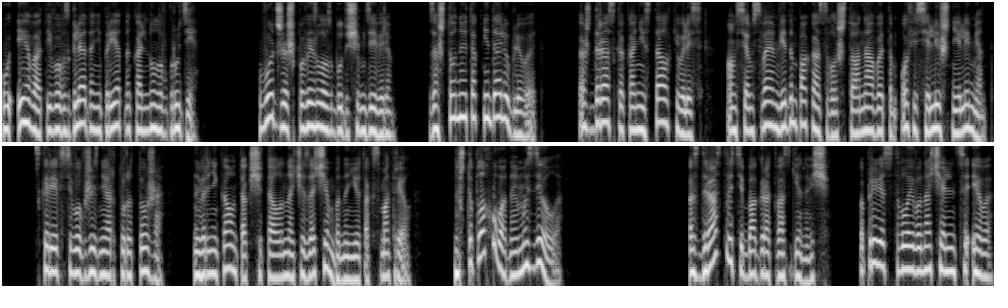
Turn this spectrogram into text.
У Эвы от его взгляда неприятно кольнуло в груди. Вот же ж повезло с будущим деверем. За что она ее так недолюбливает? Каждый раз, как они сталкивались, он всем своим видом показывал, что она в этом офисе лишний элемент. Скорее всего, в жизни Артура тоже. Наверняка он так считал, иначе зачем бы на нее так смотрел? Но что плохого она ему сделала? «Здравствуйте, Баграт Вазгенович», — поприветствовала его начальница Эва.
